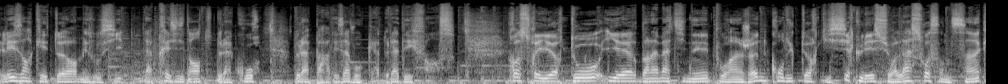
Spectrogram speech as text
les enquêteurs, mais aussi la présidente de la Cour de la part des avocats de la défense. Grosse frayeur tôt hier dans la matinée pour un jeune conducteur qui circulait sur l'A65.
